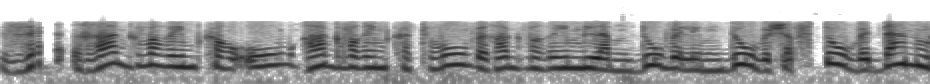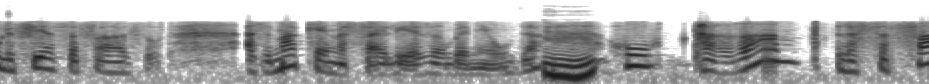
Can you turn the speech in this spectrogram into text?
זה רק גברים קראו, רק גברים כתבו, ורק גברים למדו ולימדו ושפטו ודנו לפי השפה הזאת. אז מה כן עשה אליעזר בן יהודה? Mm-hmm. הוא תרם לשפה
